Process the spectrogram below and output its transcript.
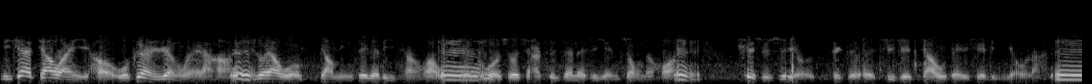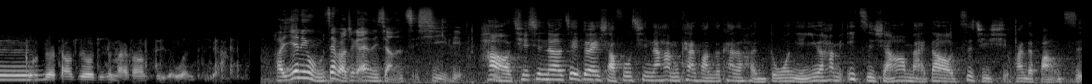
你现在交完以后，我个人认为啦哈，如果要我表明这个立场的话，我觉得如果说瑕疵真的是严重的话，嗯，确实是有这个拒绝交屋的一些理由啦，嗯，我觉得到最后就是买方自己的问题啊。好，燕玲，我们再把这个案子讲得仔细一点。好，其实呢，这对小夫妻呢，他们看房子看了很多年，因为他们一直想要买到自己喜欢的房子。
